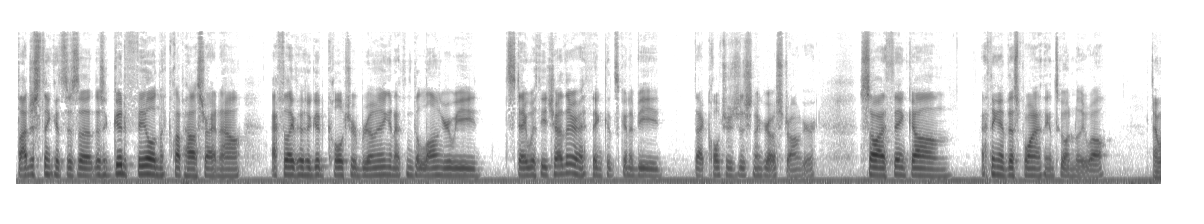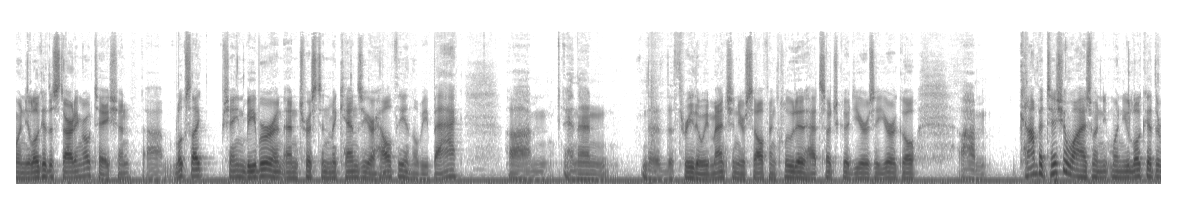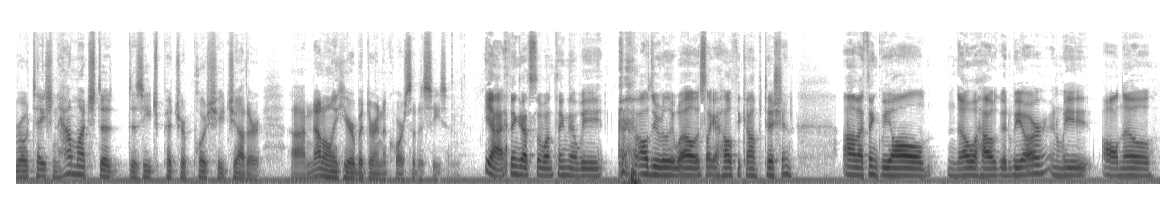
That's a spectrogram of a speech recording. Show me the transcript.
but I just think it's just a there's a good feel in the clubhouse right now. I feel like there's a good culture brewing, and I think the longer we stay with each other, I think it's going to be that culture is just going to grow stronger. So I think um, I think at this point, I think it's going really well. And when you look at the starting rotation, uh, looks like Shane Bieber and, and, Triston McKenzie are healthy and they'll be back. Um, and then the the three that we mentioned, yourself included, had such good years a year ago. Um, competition wise, when you, when you look at the rotation, how much do, does each pitcher push each other? Um, not only here but during the course of the season. Yeah, I think that's the one thing that we all do really well is like a healthy competition. Um, I think we all know how good we are, and we all know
